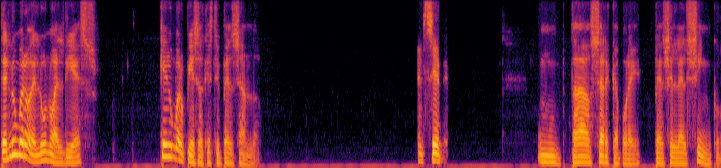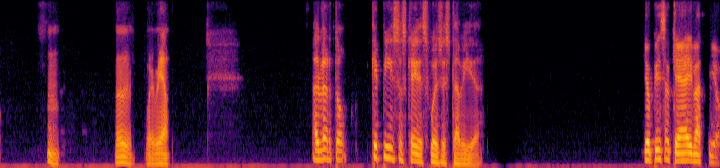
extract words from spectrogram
Del número del 1 al 10, ¿qué número piensas que estoy pensando? El 7 está cerca por ahí. Pensé en el 5. Hmm. Mm, muy bien. Alberto, ¿qué piensas que hay después de esta vida? Yo pienso que hay vacío.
